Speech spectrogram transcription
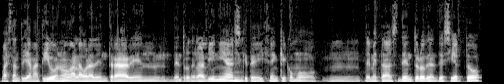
bastante llamativo, ¿no? A la hora de entrar en, dentro de las líneas mm. que te dicen que como mm, te metas dentro del desierto,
